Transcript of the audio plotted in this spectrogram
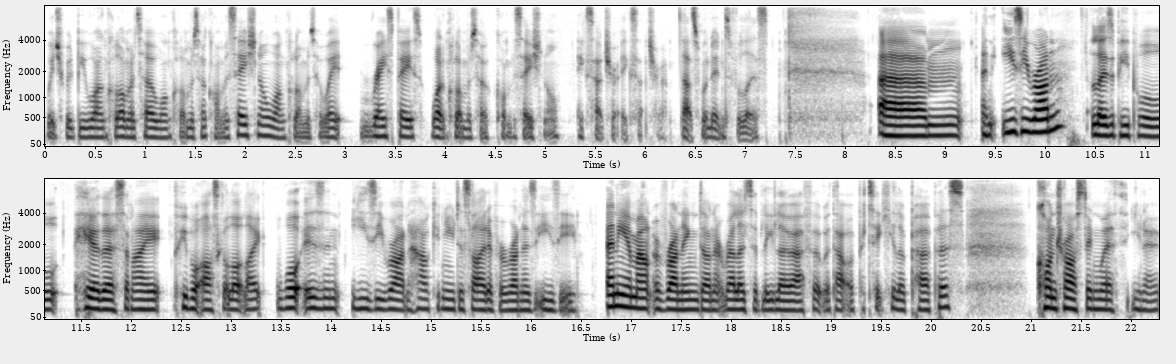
which would be one kilometer, one kilometer conversational, one kilometer weight, race pace, one kilometer conversational, etc., etc. That's what an interval is. Um, an easy run. Loads of people hear this, and I people ask a lot, like, "What is an easy run? How can you decide if a run is easy?" Any amount of running done at relatively low effort without a particular purpose, contrasting with you know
